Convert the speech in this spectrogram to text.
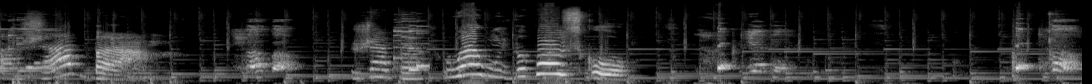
A żaba. Żaba. Wow, mój po polsku. Dwieście. Dwa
